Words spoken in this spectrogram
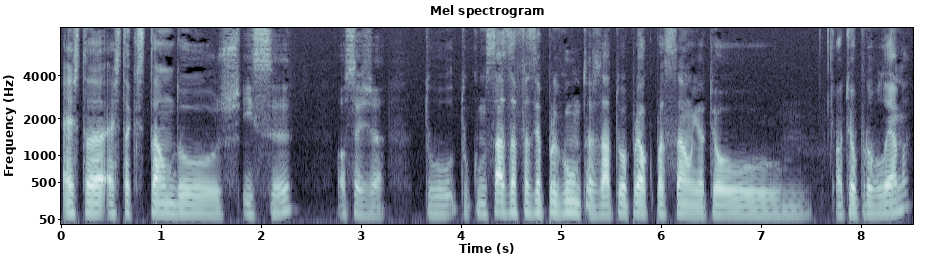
esta, esta questão dos e se, ou seja, tu, tu começares a fazer perguntas à tua preocupação e ao teu, ao teu problema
